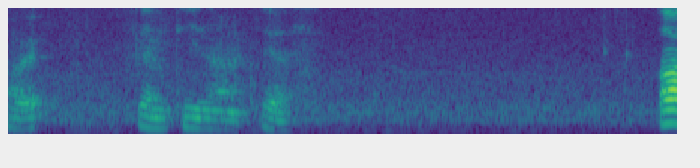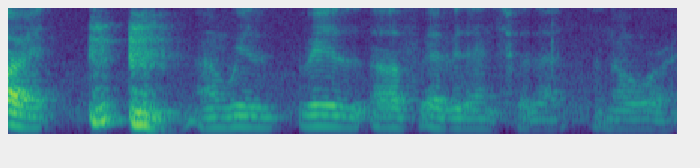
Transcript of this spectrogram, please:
Alright, 17, or yes. All right, and we'll we'll have evidence for that. No worry.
